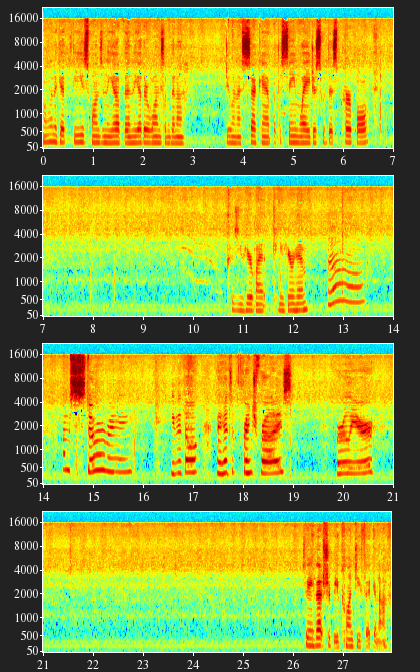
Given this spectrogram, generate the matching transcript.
I'm going to get these ones in the oven. The other ones I'm going to do in a second, but the same way, just with this purple. Because you hear my, can you hear him? Oh, I'm starving. Even though I had some french fries earlier. See, that should be plenty thick enough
